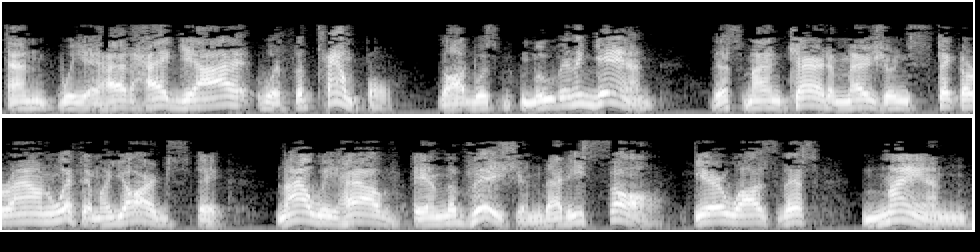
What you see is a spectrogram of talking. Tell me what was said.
And we had Haggai with the temple. God was moving again. This man carried a measuring stick around with him, a yardstick. Now we have in the vision that he saw, here was this man.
